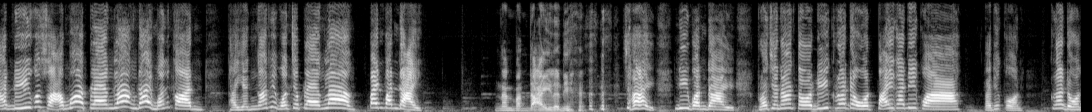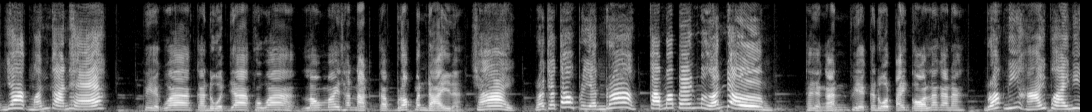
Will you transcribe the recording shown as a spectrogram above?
อันนี้ก็สามารถแปลงร่างได้เหมือนกัน ถ้าอย่างงั้นพี่ฝนจะแปลงร่าง เป็นบันได นั่นบันไดเหรอเนี่ย ใช่ นี่บันได เพราะฉะนั้นตอนนี้กระโดดไปกันดีกว่า แต่เดี๋ยวก่อน กระโดดยากเหมือนกันแฮะ พี่เอกว่ากระโดดยากเพราะว่าเราไม่ถนัดกับบล็อกบันไดนะใช่ เราจะต้องเปลี่ยนร่างกลับมาเป็นเหมือนเดิม ถ้าอย่างนั้นพี่เอกกระโดดไปก่อนแล้วกันนะบล็อกนี้หายไปนี่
